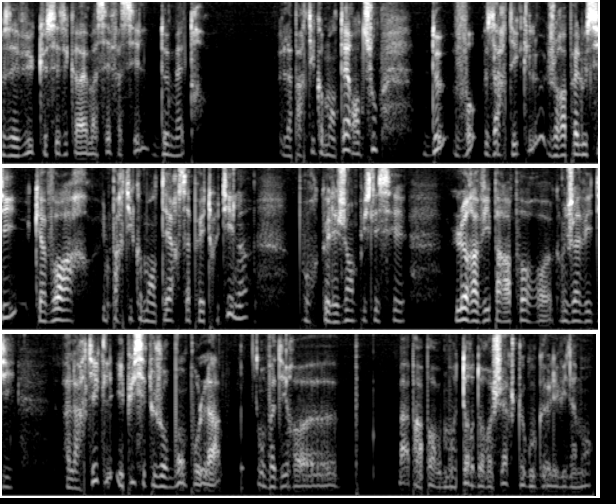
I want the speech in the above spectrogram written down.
vous avez vu que c'était quand même assez facile de mettre la partie commentaire en dessous de vos articles. Je rappelle aussi qu'avoir une partie commentaire, ça peut être utile hein, pour que les gens puissent laisser leur avis par rapport, euh, comme je l'avais dit, à l'article. Et puis c'est toujours bon pour la, on va dire, euh, bah, par rapport au moteur de recherche de Google évidemment,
